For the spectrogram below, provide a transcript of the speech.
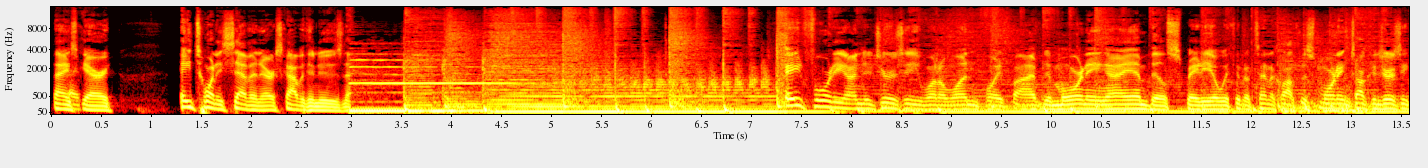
Thanks, Gary. 827, Eric Scott with your news now. 840 on New Jersey 101.5. Good morning. I am Bill Spadea with you at 10 o'clock this morning, talking Jersey.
